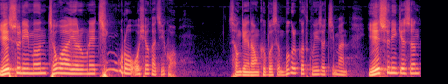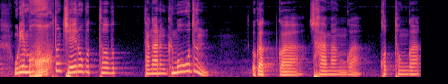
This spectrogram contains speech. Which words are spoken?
예수님은 저와 여러분의 친구로 오셔가지고 성경에 나온 그 벗은 먹을 것 구해줬지만 예수님께서는 우리의 모든 죄로부터 당하는 그 모든 억압과 사망과 고통과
